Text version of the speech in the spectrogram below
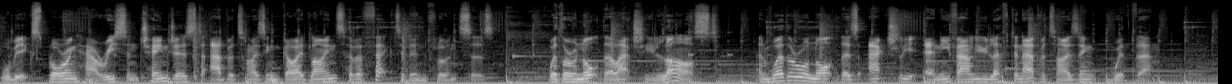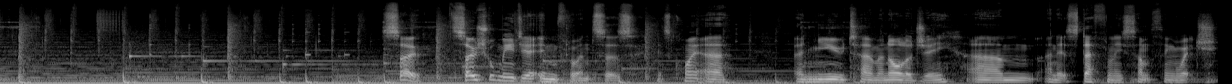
We'll be exploring how recent changes to advertising guidelines have affected influencers, whether or not they'll actually last, and whether or not there's actually any value left in advertising with them. So, social media influencers. It's quite a a new terminology, um, and it's definitely something which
